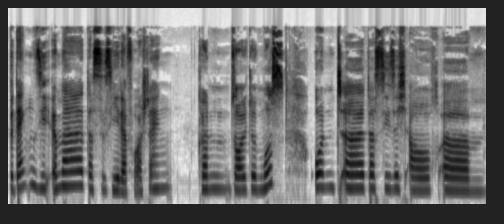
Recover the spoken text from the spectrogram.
bedenken Sie immer, dass es jeder vorstellen können sollte, muss und äh, dass Sie sich auch ähm,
